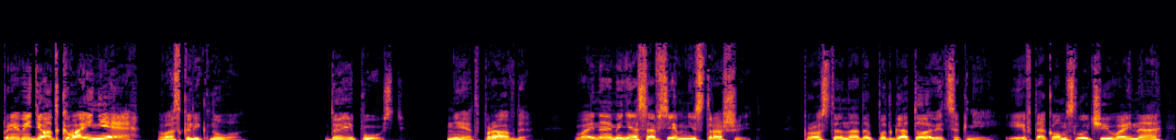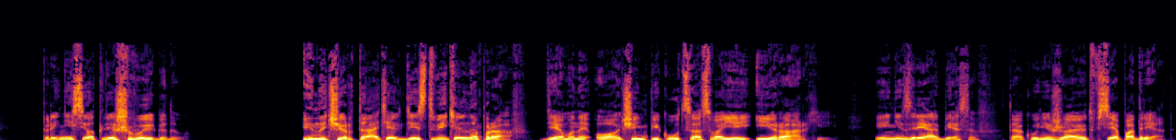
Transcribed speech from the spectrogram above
приведет к войне!» — воскликнул он. «Да и пусть. Нет, правда, война меня совсем не страшит. Просто надо подготовиться к ней, и в таком случае война принесет лишь выгоду. И начертатель действительно прав. Демоны очень пекутся о своей иерархии. И не зря бесов так унижают все подряд.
